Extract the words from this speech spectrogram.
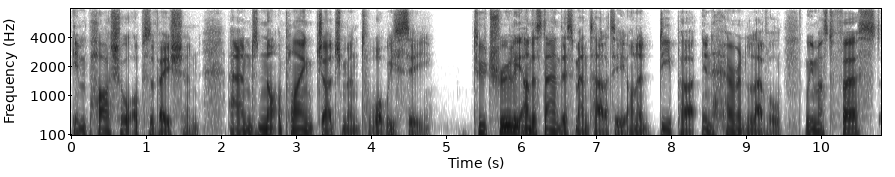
impartial observation and not applying judgment to what we see. To truly understand this mentality on a deeper, inherent level, we must first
